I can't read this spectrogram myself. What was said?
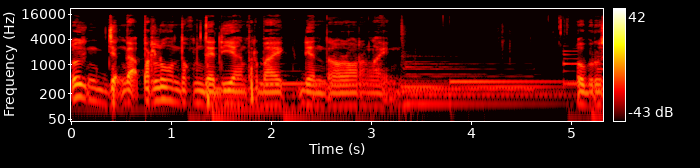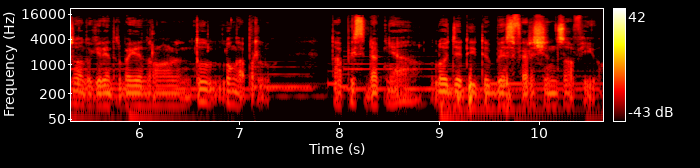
lo nggak perlu untuk menjadi yang terbaik di antara orang-orang lain. Lo berusaha untuk jadi yang terbaik di antara orang lain itu lo nggak perlu. Tapi setidaknya lo jadi the best versions of you.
